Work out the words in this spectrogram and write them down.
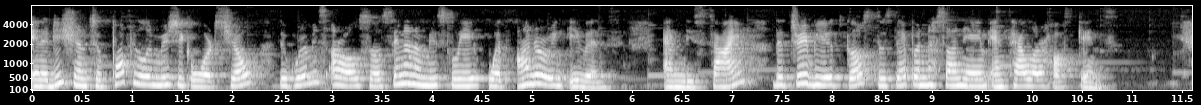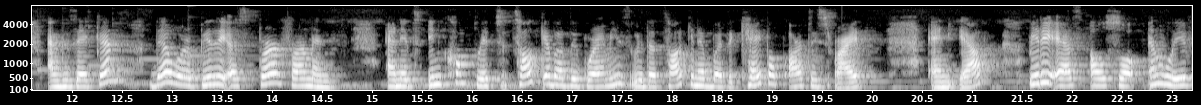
In addition to popular music awards show, the Grammys are also synonymously with honoring events. And this time, the tribute goes to Stephen Sondheim and Taylor Hawkins. And the second, there were BTS performance, and it's incomplete to talk about the Grammys without talking about the K-pop artists, right? And yep, BTS also enlived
